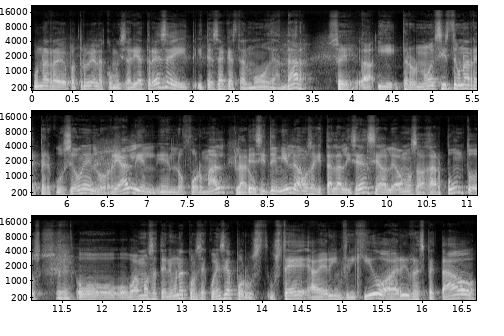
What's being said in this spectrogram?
una radiopatrulla de la comisaría 13 y, te saque hasta el modo de andar. Sí. Ah, y, pero no existe una repercusión en lo real y en, lo formal. Claro. De decirte, mil le vamos a quitar la licencia o le vamos a bajar puntos o, o, vamos a tener una consecuencia por usted haber infringido o haber irrespetado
